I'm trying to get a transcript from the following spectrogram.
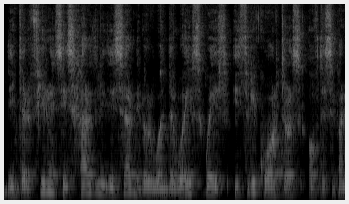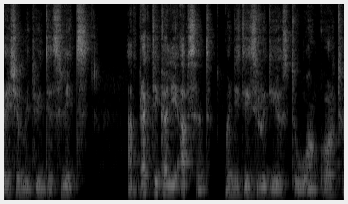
the interference is hardly discernible when the wave's width is three quarters of the separation between the slits, and practically absent when it is reduced to one quarter.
